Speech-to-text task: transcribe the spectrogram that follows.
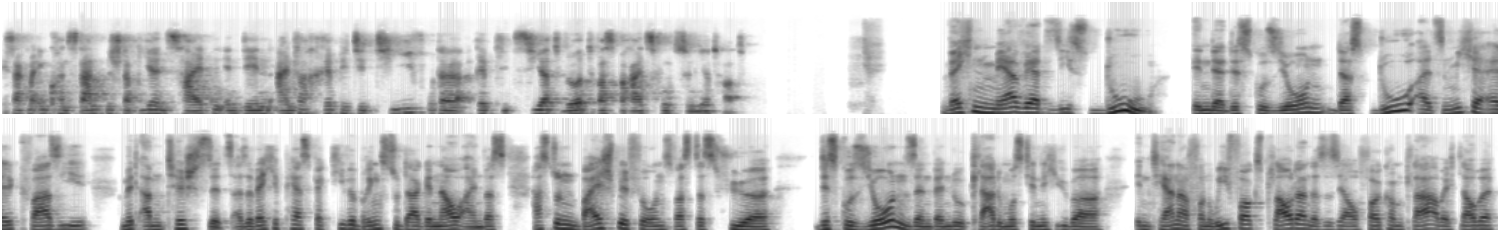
ich sag mal, in konstanten, stabilen Zeiten, in denen einfach repetitiv oder repliziert wird, was bereits funktioniert hat. Welchen Mehrwert siehst du in der Diskussion, dass du als Michael quasi mit am Tisch sitzt? Also welche Perspektive bringst du da genau ein? Was hast du ein Beispiel für uns, was das für Diskussionen sind, wenn du, klar, du musst hier nicht über interner von WeFox plaudern, das ist ja auch vollkommen klar, aber ich glaube,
